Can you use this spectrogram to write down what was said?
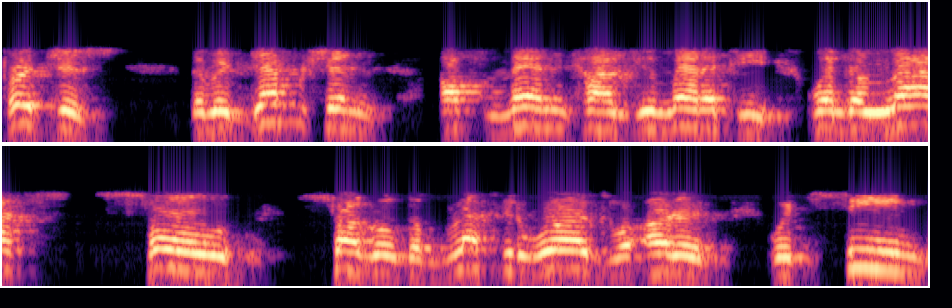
purchase the redemption of mankind, humanity. When the last soul struggled, the blessed words were uttered, which seemed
